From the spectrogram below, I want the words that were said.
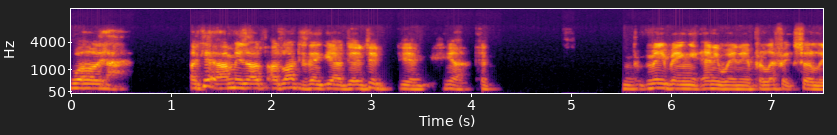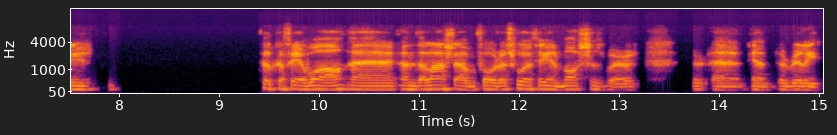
well, I. I mean, I'd, I'd like to think, yeah, did, yeah, yeah. It, me being anywhere near prolific certainly took a fair while, uh, and the last album for us, Worthy and Moss, is where uh, you know it really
